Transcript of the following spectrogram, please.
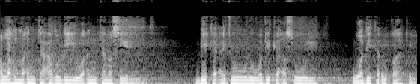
اللهم أنت عضدي وأنت نصيري. بك أجول وبك أصول وبك أقاتل.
